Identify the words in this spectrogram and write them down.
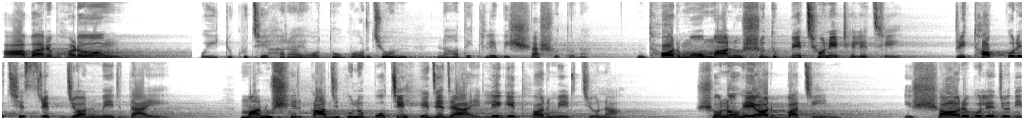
আবার ভরং, ওইটুকু চেহারায় অত গর্জন না দেখলে বিশ্বাস হতো না। ধর্ম মানুষ শুধু পেছনে ঠেলেছে, পৃথক করেছে স্রেফ জন্মের দায়ে। মানুষের কাজগুলো পচে হেজে যায় লেগে ধর্মের চোনা। শোনো হে অর্বাচীন, ঈশ্বর বলে যদি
